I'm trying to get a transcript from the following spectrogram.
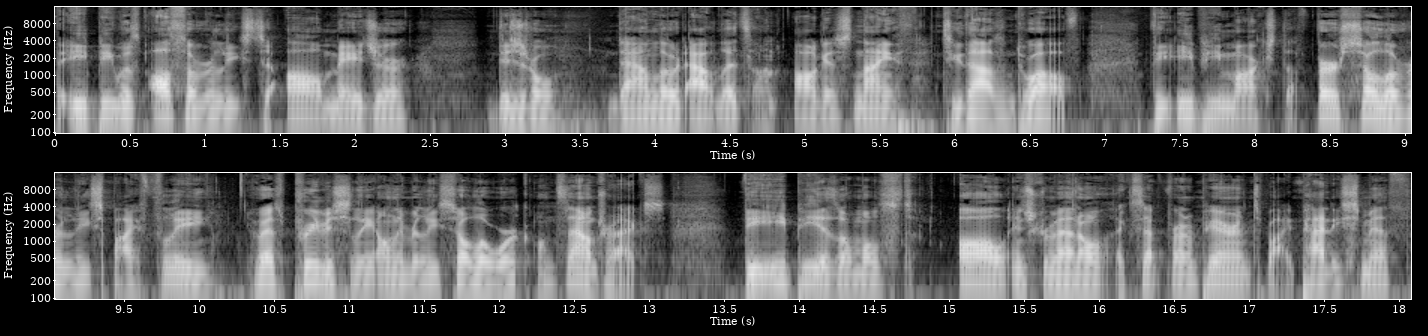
The EP was also released to all major digital download outlets on August 9th, 2012. The EP marks the first solo release by Flea, who has previously only released solo work on soundtracks. The EP is almost all instrumental except for an appearance by Patti Smith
